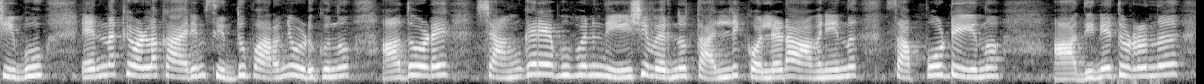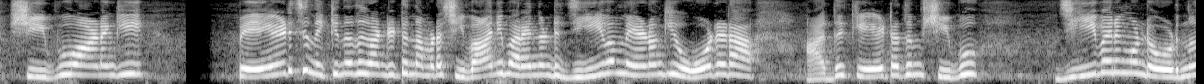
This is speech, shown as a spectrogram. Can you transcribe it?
ഷിബു എന്നൊക്കെയുള്ള കാര്യം സിദ്ധു പറഞ്ഞു കൊടുക്കുന്നു. അതോടെ ശങ്കരയപ്പൂപ്പനും ദേഷ്യം വരുന്നു. തല്ലി കൊല്ലടാ അവനെന്ന് സപ്പോർട്ട് ചെയ്യുന്നു. അതിനെ തുടർന്ന് ഷിബു ആണെങ്കിൽ പേടിച്ച് നിൽക്കുന്നത് കണ്ടിട്ട് നമ്മുടെ ശിവാനി പറയുന്നുണ്ട് ജീവൻ വേണമെങ്കിൽ ഓടടാ. അത് കേട്ടതും ഷിബു ജീവനും കൊണ്ട് ഓടുന്നു.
